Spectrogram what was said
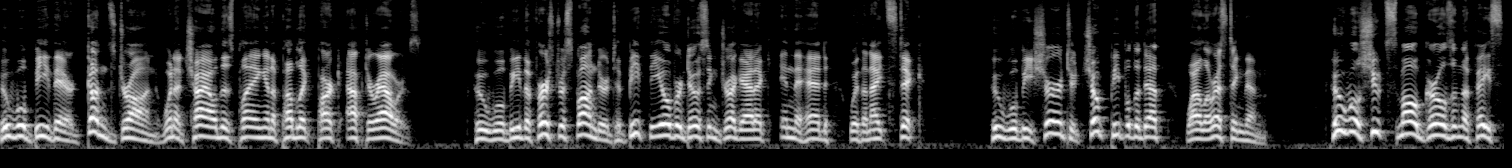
Who will be there, guns drawn, when a child is playing in a public park after hours? Who will be the first responder to beat the overdosing drug addict in the head with a nightstick? Who will be sure to choke people to death while arresting them? Who will shoot small girls in the face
